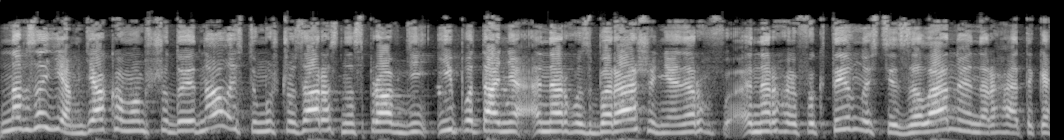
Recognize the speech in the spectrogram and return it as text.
Навзаєм дякуємо вам, що доєднались, тому що зараз насправді і питання енергозбереження, енерго- енергоефективності, зеленої енергетики,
